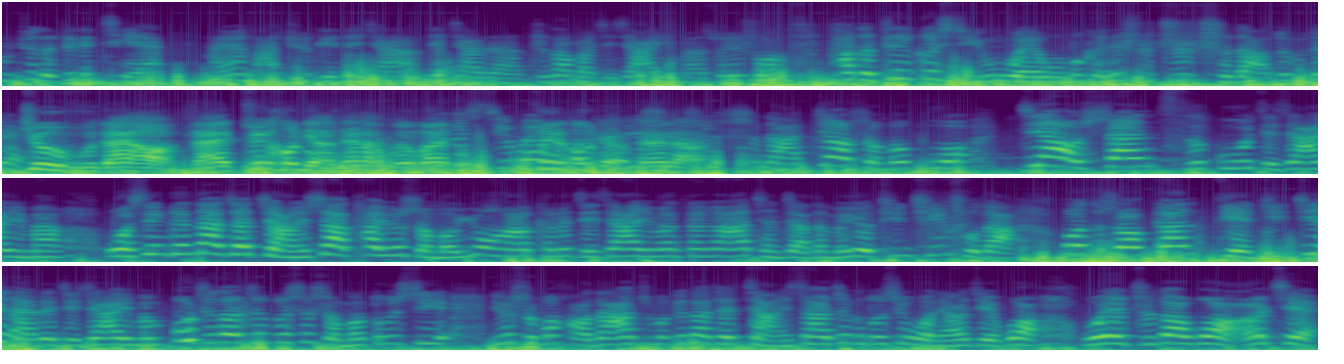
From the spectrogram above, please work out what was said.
出去的这个钱还要拿去给那家那家人，知道吧，姐姐阿姨们？所以说他的这个行为我们肯定是支持的，对不对？就五单啊，来最后两单了，朋友们这个行，为最后我们肯定两单了是。支持的，叫什么菇？叫山慈菇。姐姐阿姨们，我先跟大家讲一下它有什么用啊？可能姐姐阿姨们刚刚阿强讲的没有听清楚的，或者说刚点击进来的姐姐阿姨们不知道这个是什么东西，有什么好的，阿强们跟大家讲一下，这个东西我了解过，我也知道过，而且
